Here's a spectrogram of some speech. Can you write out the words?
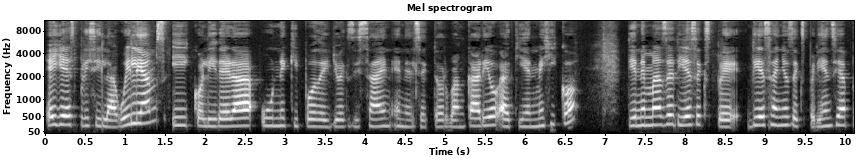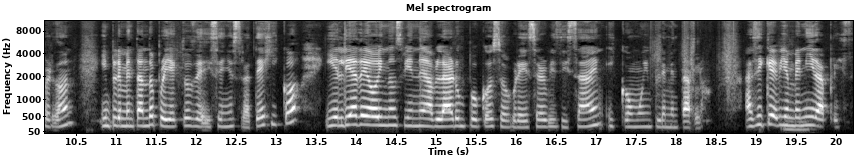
Ella es Priscila Williams y colidera un equipo de UX Design en el sector bancario aquí en México. Tiene más de 10, años de experiencia perdón, implementando proyectos de diseño estratégico y el día de hoy nos viene a hablar un poco sobre Service Design y cómo implementarlo. Así que bienvenida, Pris.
